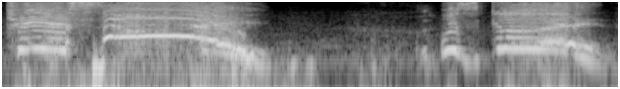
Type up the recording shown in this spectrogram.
KSI! What's good?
